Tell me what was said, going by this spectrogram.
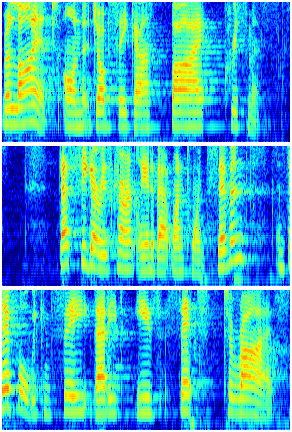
reliant on JobSeeker by Christmas. That figure is currently at about 1.7, and therefore we can see that it is set to rise.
